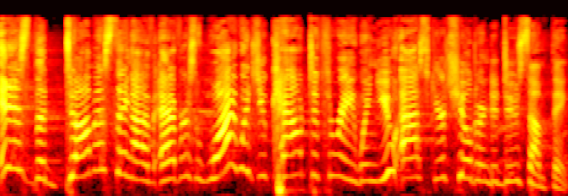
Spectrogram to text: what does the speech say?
It is the dumbest thing I've ever seen. Why would you count to three when you ask your children to do something?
